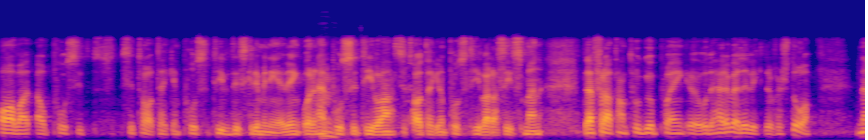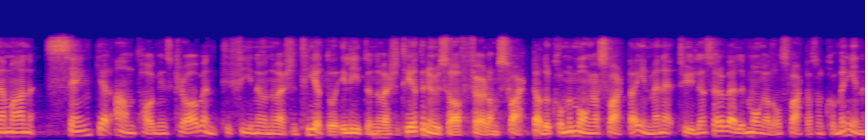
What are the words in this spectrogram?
av, av posit, citattecken, positiv diskriminering och den här mm. positiva citattecken, positiva rasismen. Därför att han tog upp poäng, och det här är väldigt viktigt att förstå. När man sänker antagningskraven till fina universitet och elituniversiteten i USA för de svarta, då kommer många svarta in. Men tydligen så är det väldigt många av de svarta som kommer in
